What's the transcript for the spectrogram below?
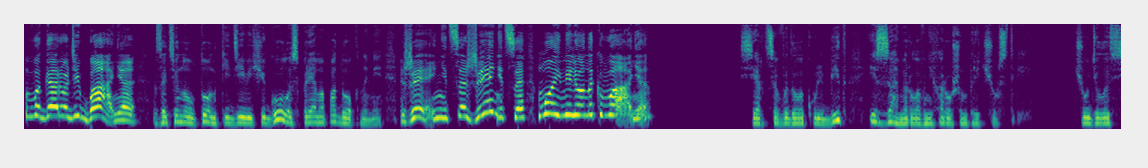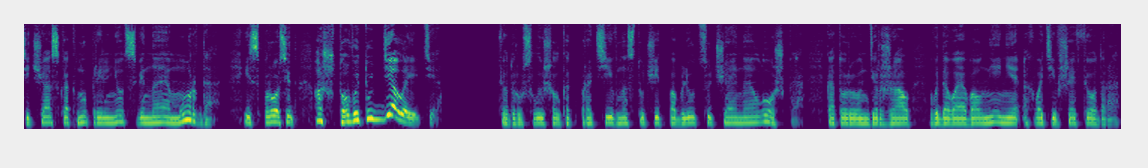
в огороде баня!» — затянул тонкий девичий голос прямо под окнами. «Женится, женится, мой миллионок Ваня!» Сердце выдало кульбит и замерло в нехорошем предчувствии. Чудилось сейчас, к окну прильнет свиная морда и спросит «А что вы тут делаете?» Федор услышал, как противно стучит по блюдцу чайная ложка, которую он держал, выдавая волнение, охватившее Федора.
